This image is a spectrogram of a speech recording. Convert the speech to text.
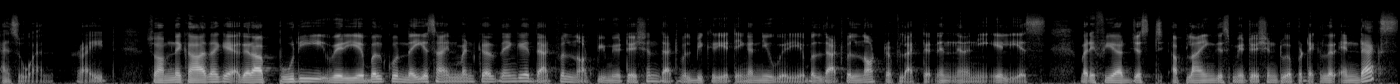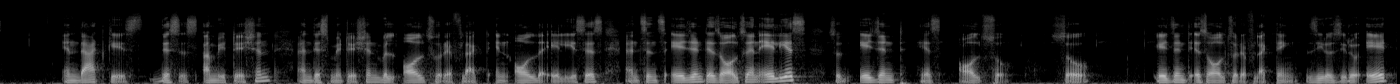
as well right right? So so, हमने कहा था कि अगर आप पूरी वेरिएबल को नई असाइनमेंट कर देंगे that will not be mutation that will be creating a new variable that will not reflected in any alias but if you are just applying this mutation to a particular index in that case this is a mutation and this mutation will also reflect in all the aliases and since agent is also an alias so agent has also so agent is also reflecting 008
